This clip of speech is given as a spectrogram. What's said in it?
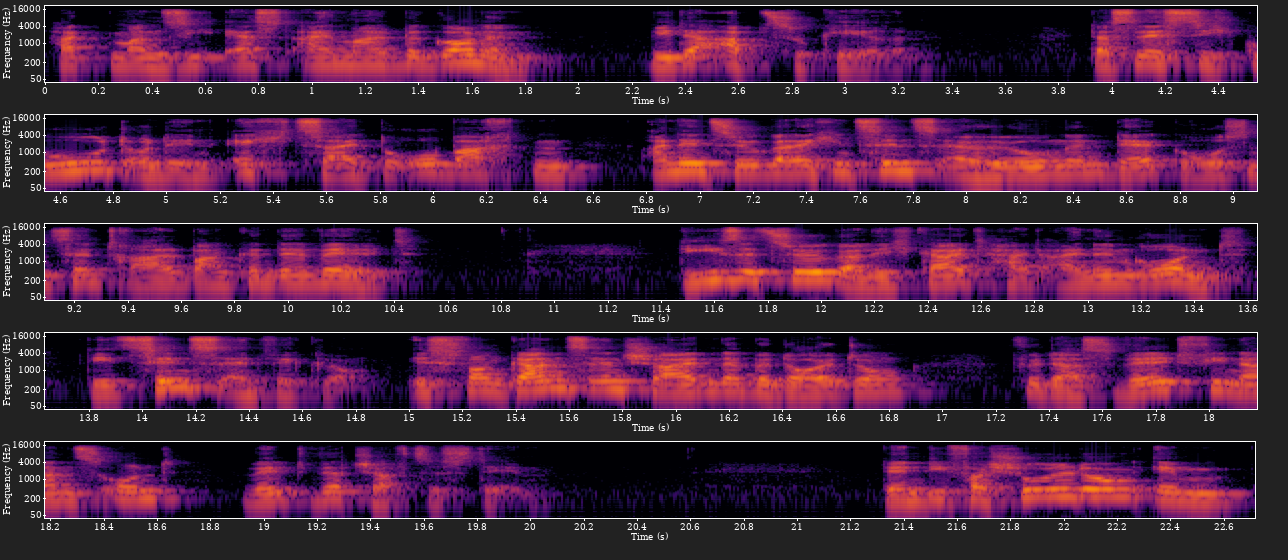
hat man sie erst einmal begonnen, wieder abzukehren. Das lässt sich gut und in Echtzeit beobachten an den zögerlichen Zinserhöhungen der großen Zentralbanken der Welt. Diese Zögerlichkeit hat einen Grund. Die Zinsentwicklung ist von ganz entscheidender Bedeutung für das Weltfinanz- und Weltwirtschaftssystem. Denn die Verschuldung im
